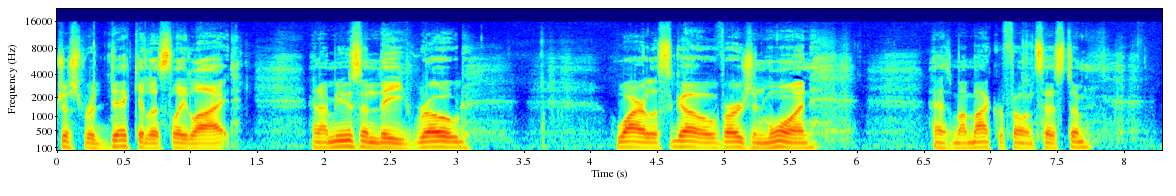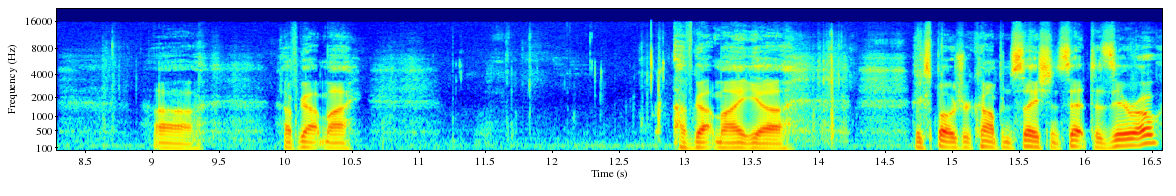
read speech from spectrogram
just ridiculously light, and I'm using the Rode Wireless Go version 1 as my microphone system. Uh, I've got my I've got my uh, exposure compensation set to zero.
